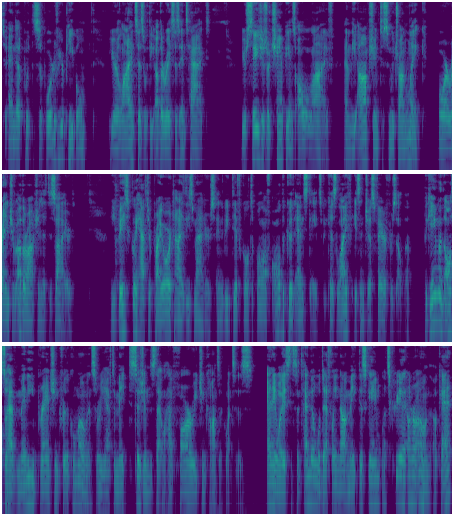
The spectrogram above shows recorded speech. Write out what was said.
to end up with the support of your people, your alliances with the other races intact, your sages or champions all alive, and the option to smooch on Link, or a range of other options if desired. You basically have to prioritize these matters, and it'd be difficult to pull off all the good end states because life isn't just fair for Zelda. The game would also have many branching critical moments where you have to make decisions that will have far reaching consequences. Anyways, since Nintendo will definitely not make this game, let's create it on our own, okay?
